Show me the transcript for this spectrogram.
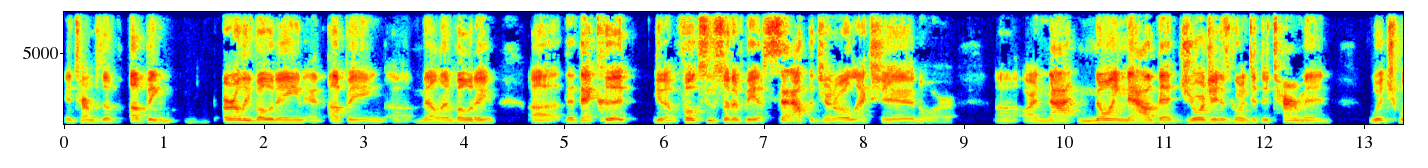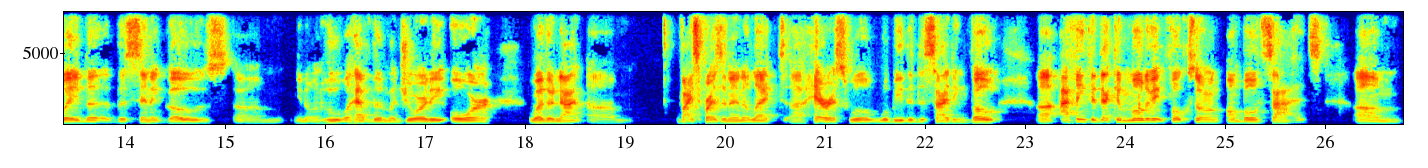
in terms of upping early voting and upping uh, mail-in voting, uh, that that could you know folks who sort of may have set out the general election or uh, are not knowing now that Georgia is going to determine which way the the Senate goes, um, you know, and who will have the majority, or whether or not um, Vice President elect uh, Harris will will be the deciding vote. Uh, I think that that can motivate folks on on both sides. Um,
